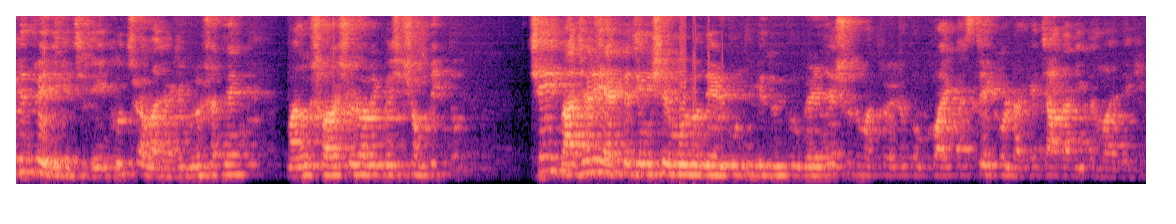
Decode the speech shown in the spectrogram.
ক্ষেত্রেই দেখেছি যে এই খুচরা বাজার, যেগুলোর সাথে মানুষ সরাসরি অনেক বেশি সম্পৃক্ত, সেই বাজারে একটা জিনিসের মূল্য দেড় গুণ থেকে দুই গুণ বেড়ে যায়, শুধুমাত্র এরকম কয়েকটা স্টেক হোল্ডারকে চাঁদা দিতে হয় দেখে।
